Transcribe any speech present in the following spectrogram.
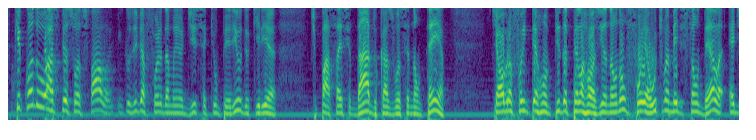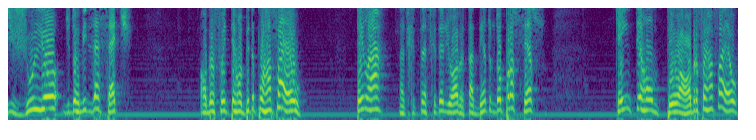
Porque quando as pessoas falam, inclusive a Folha da Manhã disse aqui um período, eu queria te passar esse dado, caso você não tenha, que a obra foi interrompida pela Rosinha. Não, não foi. A última medição dela é de julho de 2017. A obra foi interrompida por Rafael. Tem lá, na Secretaria de Obra, está dentro do processo. Quem interrompeu a obra foi Rafael.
